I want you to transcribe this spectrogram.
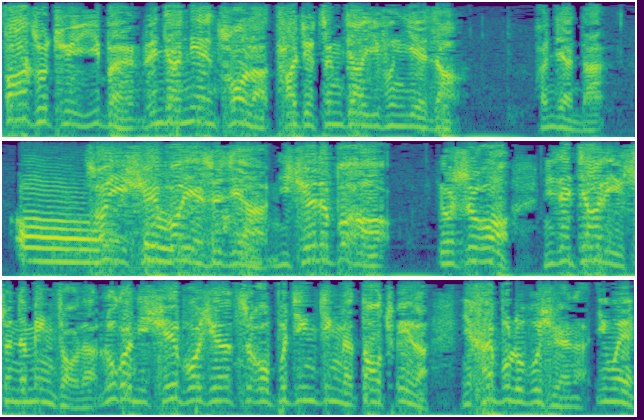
发出去一本，人家念错了，他就增加一份业障，很简单。哦。所以学佛也是这样，你学的不好，有时候你在家里顺着命走的。如果你学佛学了之后不精进了，倒退了，你还不如不学呢，因为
